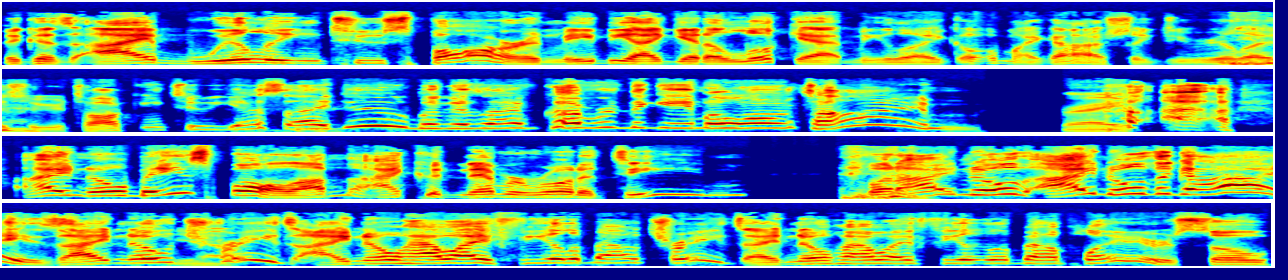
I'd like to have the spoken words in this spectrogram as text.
because I'm willing to spar, and maybe I get a look at me like, "Oh my gosh, like, do you realize who you're talking to?" Yes, I do because I've covered the game a long time. Right. I, I know baseball. I'm not, I could never run a team, but I know I know the guys. I know Yeah. trades. I know how I feel about trades. I know how I feel about players. So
